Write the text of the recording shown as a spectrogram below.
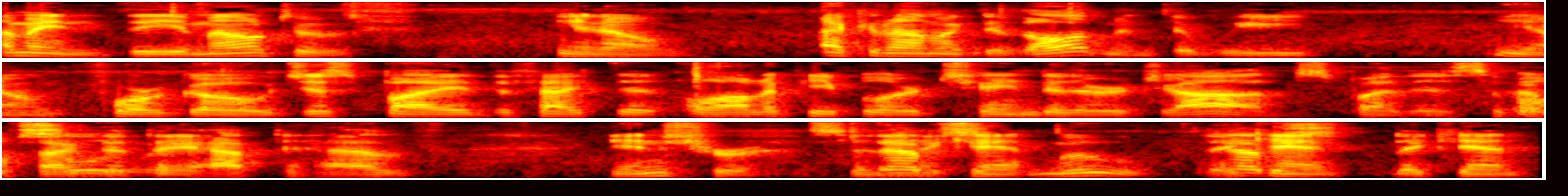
I mean, the amount of, you know, economic development that we, you know, forego just by the fact that a lot of people are chained to their jobs by the simple fact that they have to have insurance and Abs- they can't move. They abs- can't they can't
